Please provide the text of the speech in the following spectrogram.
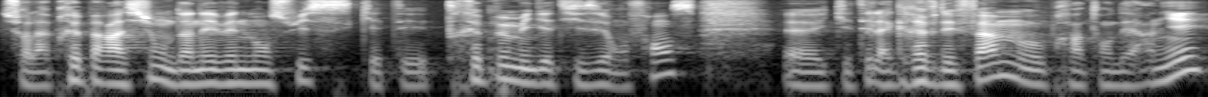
sur la préparation d'un événement suisse qui était très peu médiatisé en France, qui était la grève des femmes au printemps dernier.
